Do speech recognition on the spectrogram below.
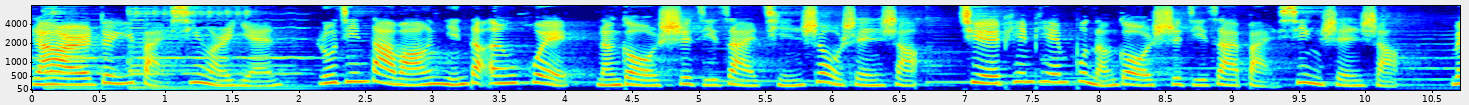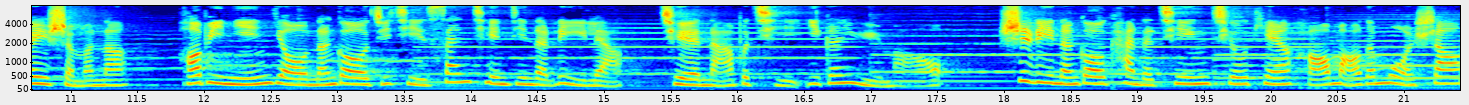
然而对于百姓而言，如今大王您的恩惠能够施及在禽兽身上，却偏偏不能够施及在百姓身上，为什么呢？好比您有能够举起三千斤的力量，却拿不起一根羽毛；视力能够看得清秋天毫毛的末梢，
